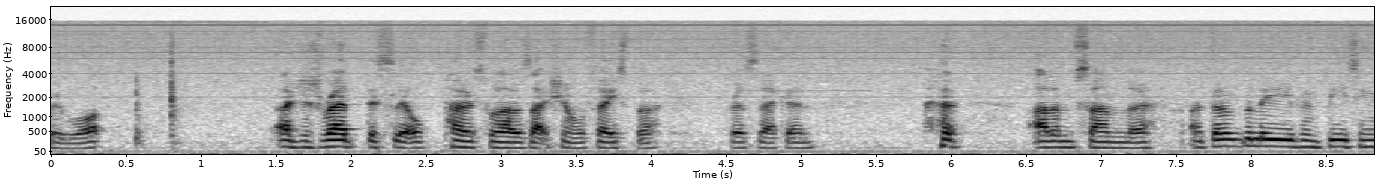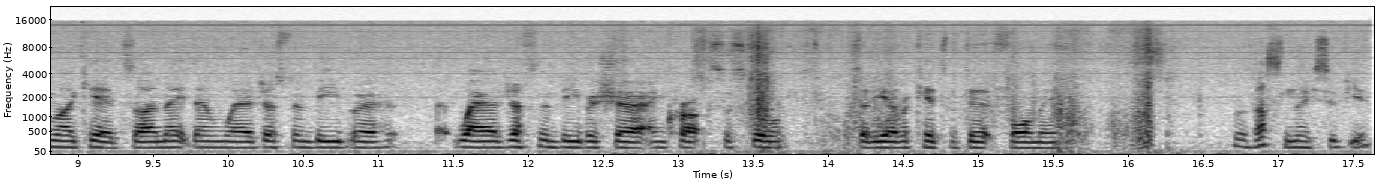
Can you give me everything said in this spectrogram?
Wait, what? I just read this little post while I was actually on Facebook for a second. Adam Sandler. I don't believe in beating my kids, so I make them wear Justin Bieber wear a Justin Bieber shirt and Crocs to school, so the other kids would do it for me. Well, that's nice of you.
